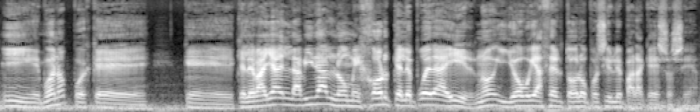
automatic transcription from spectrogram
y bueno, pues que, que, le vaya en la vida lo mejor que le pueda ir, ¿no? Y yo voy a hacer todo lo posible para que eso sea.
